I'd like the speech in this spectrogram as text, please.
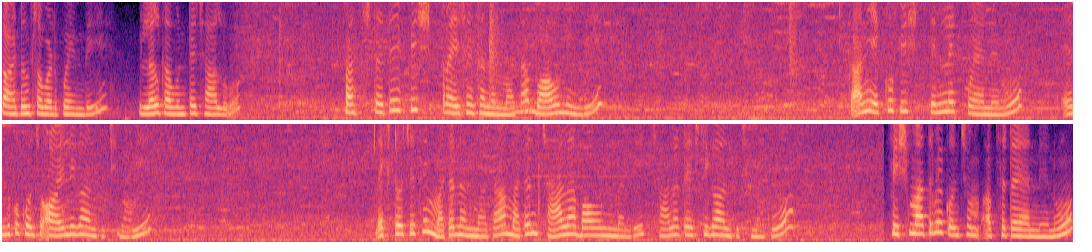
కార్టూన్స్లో పడిపోయింది. పిల్లలకి అవి ఉంటే చాలు. ఫస్ట్ అయితే ఫిష్ ట్రై చేశానమాట అనమాట బాగుండింది. కానీ ఎక్కువ ఫిష్ తినలేకపోయాను నేను. ఎందుకు కొంచెం ఆయిలీగా అనిపించింది. నెక్స్ట్ వచ్చేసి మటన్ అనమాట మటన్ చాలా బాగుందండి. చాలా టేస్టీగా అనిపించింది నాకు. ఫిష్ మాత్రమే కొంచెం అప్సెట్ అయ్యాను నేను.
